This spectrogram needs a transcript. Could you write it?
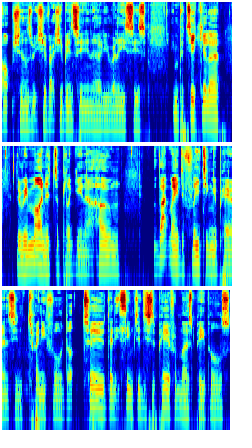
options which have actually been seen in early releases. In particular, the reminder to plug in at home that made a fleeting appearance in 24.2 then it seemed to disappear from most people's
